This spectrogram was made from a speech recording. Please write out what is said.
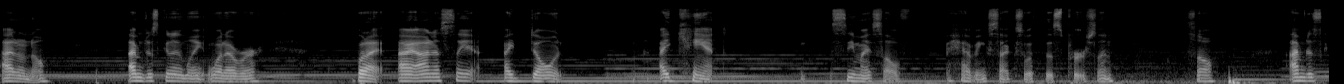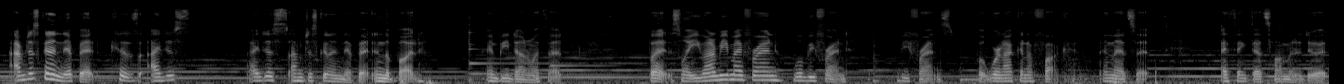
I don't know. I'm just gonna like whatever. But I, I honestly I don't I can't see myself having sex with this person. So I'm just I'm just gonna nip it because I just I just I'm just gonna nip it in the bud and be done with it. But so you want to be my friend, we'll be friend, be friends, but we're not gonna fuck, and that's it. I think that's how I'm gonna do it.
